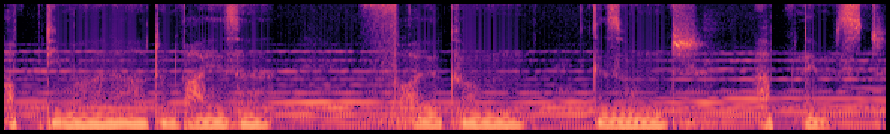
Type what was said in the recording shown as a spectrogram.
optimale Art und Weise vollkommen gesund abnimmst.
